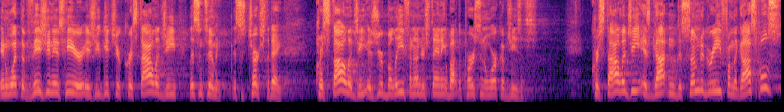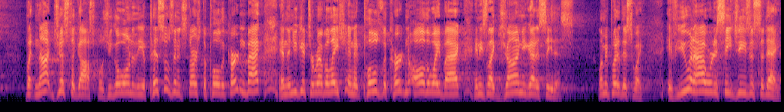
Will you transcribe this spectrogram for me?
and what the vision is here is you get your Christology. Listen to me, this is church today. Christology is your belief and understanding about the person and work of Jesus. Christology is gotten to some degree from the Gospels but not just the Gospels. You go on to the epistles and it starts to pull the curtain back, and then you get to Revelation and it pulls the curtain all the way back. And he's like, John, you got to see this. Let me put it this way if you and I were to see Jesus today,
